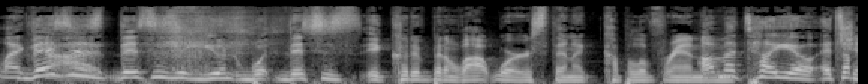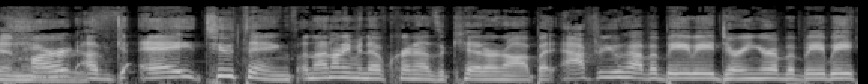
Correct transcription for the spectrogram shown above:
Like this is this is a un- what this is it could have been a lot worse than a couple of random I'm gonna tell you, it's a part hairs. of a two things, and I don't even know if Corinne has a kid or not. But after you have a baby, during you have a baby,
